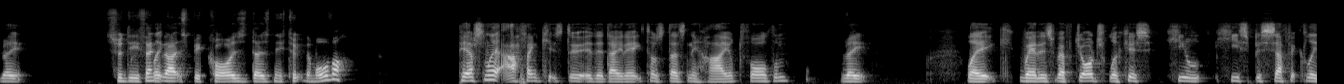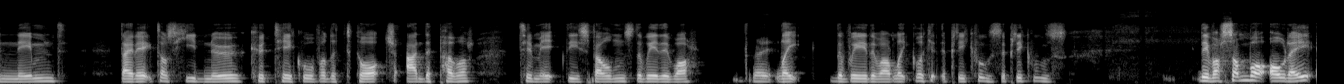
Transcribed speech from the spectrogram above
Right. So do you think Like- that's because Disney took them over? Personally, I think it's due to the directors Disney hired for them. Right. Like whereas with George Lucas, he he specifically named directors he knew could take over the torch and the power to make these films the way they were, Right. like the way they were. Like look at the prequels. The prequels, they were somewhat all right,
